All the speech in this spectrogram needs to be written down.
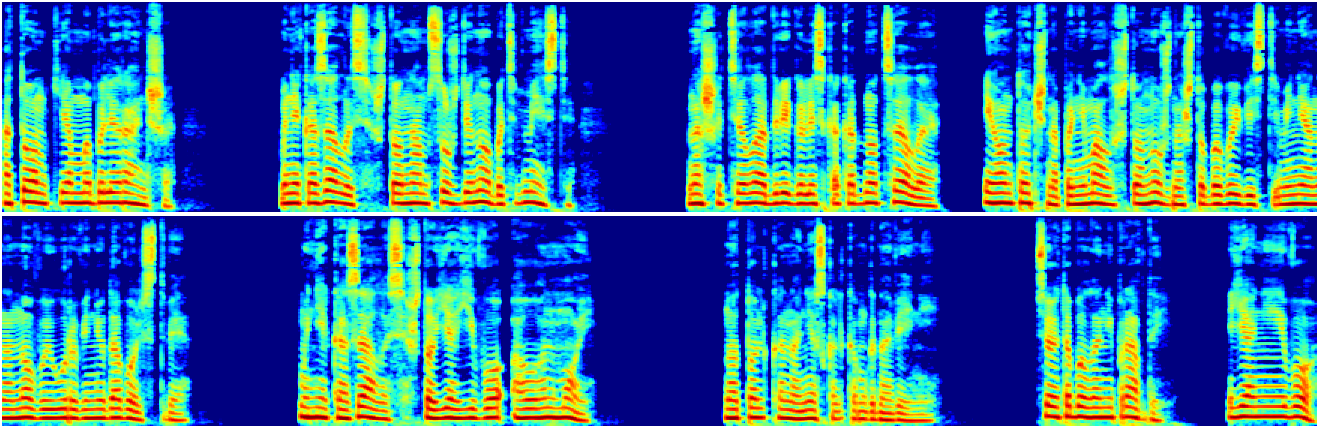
о том, кем мы были раньше. Мне казалось, что нам суждено быть вместе. Наши тела двигались как одно целое, и он точно понимал, что нужно, чтобы вывести меня на новый уровень удовольствия. Мне казалось, что я его, а он мой. Но только на несколько мгновений. Все это было неправдой. Я не его,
